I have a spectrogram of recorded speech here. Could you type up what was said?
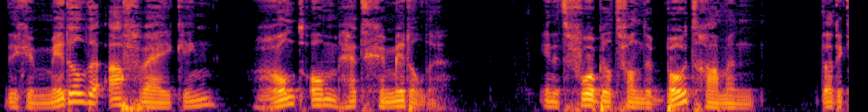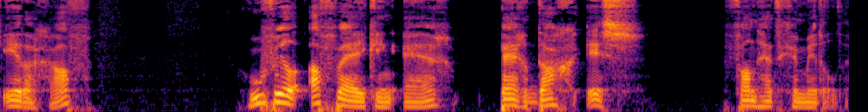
de gemiddelde afwijking rondom het gemiddelde. In het voorbeeld van de boterhammen dat ik eerder gaf, hoeveel afwijking er per dag is van het gemiddelde.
